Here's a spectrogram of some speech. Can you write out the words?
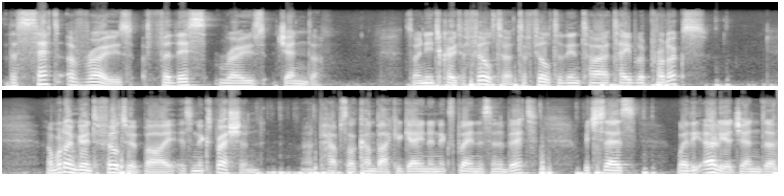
the set of rows for this row's gender. So I need to create a filter to filter the entire table of products. And what I'm going to filter it by is an expression and perhaps I'll come back again and explain this in a bit, which says where the earlier gender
